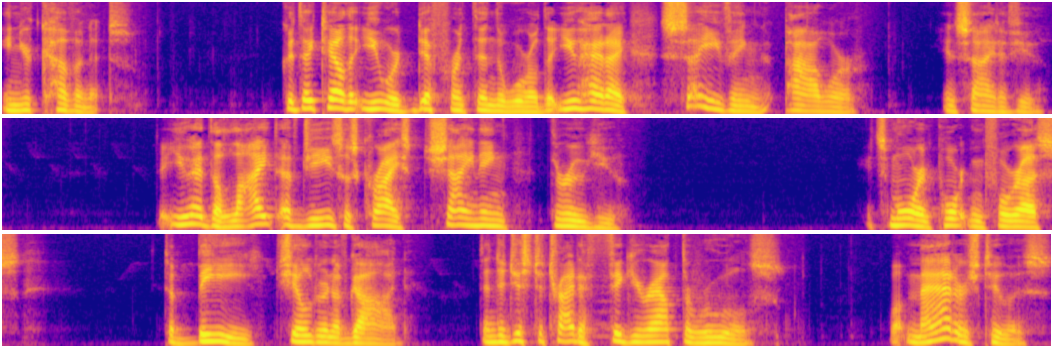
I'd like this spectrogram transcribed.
In your covenant? Could they tell that you were different than the world, that you had a saving power inside of you, that you had the light of Jesus Christ shining through you? It's more important for us to be children of God than to just to try to figure out the rules. What matters to us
